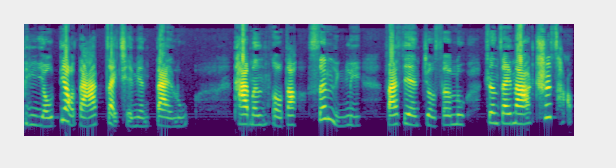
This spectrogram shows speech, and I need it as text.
并由吊达在前面带路。他们走到森林里，发现九色鹿正在那吃草。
